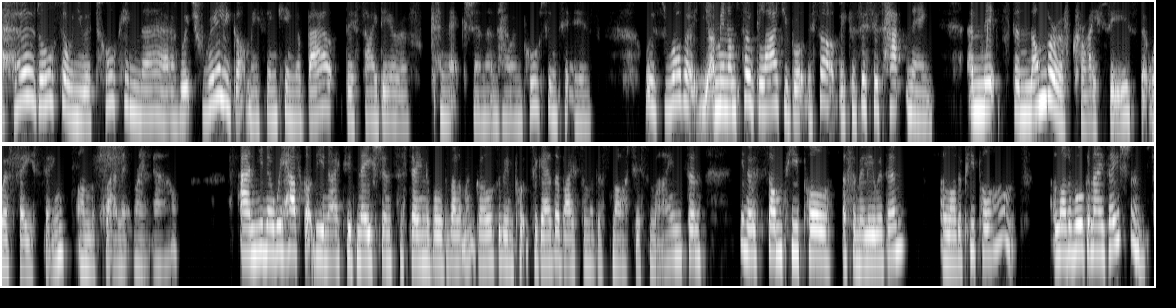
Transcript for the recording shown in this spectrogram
heard also when you were talking there, which really got me thinking about this idea of connection and how important it is, was Robert. I mean, I'm so glad you brought this up because this is happening amidst a number of crises that we're facing on the planet right now. And, you know, we have got the United Nations Sustainable Development Goals have been put together by some of the smartest minds. And, you know, some people are familiar with them, a lot of people aren't, a lot of organizations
